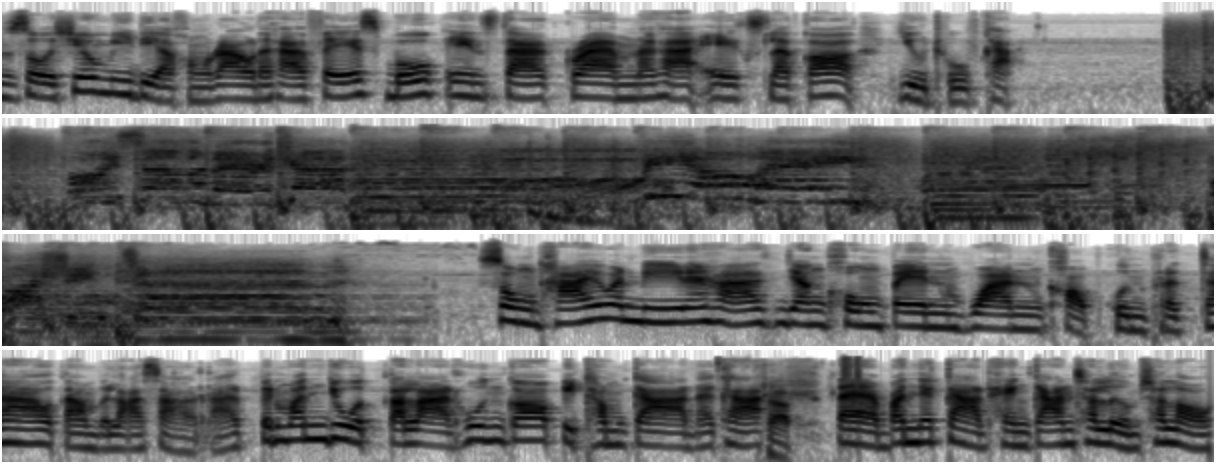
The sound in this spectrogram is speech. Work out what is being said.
นโซเชียลมีเดียของเรานะคะ Facebook Instagram นะคะ X แล้วก็ YouTube ค่ะ Voice of America. VOA. Washington. ส่งท้ายวันนี้นะคะ ยังคงเป็นวันขอบคุณพระเจ้าตามเวลาสหรัฐ เป็นวันหยุดตลาดหุ้นก็ปิดทำการนะคะครับแต่บรรยากาศแห่งการเฉลิมฉลอง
